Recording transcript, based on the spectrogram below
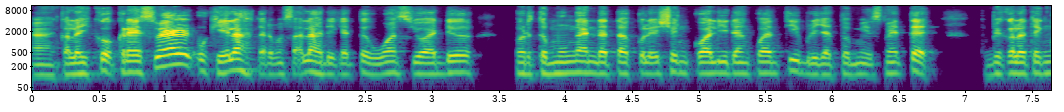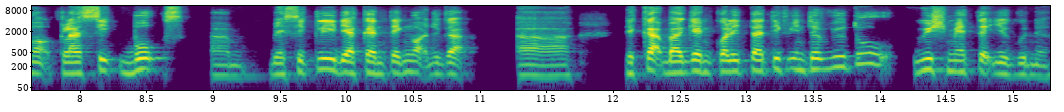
ha, kalau ikut Creswell okeylah tak ada masalah. Dia kata once you ada pertemuan data collection kuali dan kuanti boleh jatuh mixed method. Tapi kalau tengok classic books um, basically dia akan tengok juga uh, dekat bahagian kualitatif interview tu which method you guna.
